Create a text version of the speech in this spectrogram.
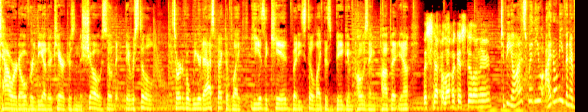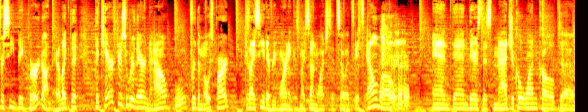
towered over the other characters in the show. So th- they were still sort of a weird aspect of like he is a kid, but he's still like this big imposing puppet. You know. Was Snuffleupagus still on there? To be honest with you, I don't even ever see Big Bird on there. Like the the characters who are there now, for the most part, because I see it every morning because my son watches it. So it's it's Elmo, and then there's this magical one called um,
